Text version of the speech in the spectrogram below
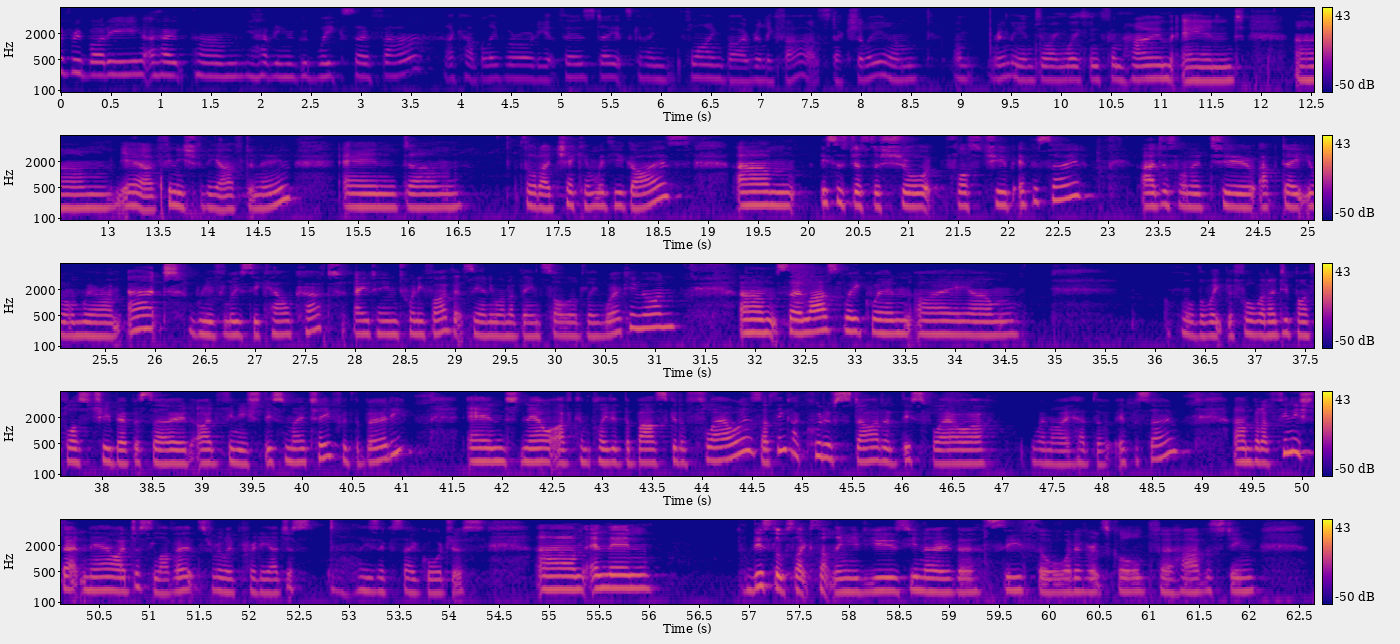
everybody. I hope um, you're having a good week so far. I can't believe we're already at Thursday. It's going flying by really fast, actually. Um, I'm really enjoying working from home and um, yeah, I finished for the afternoon and um, thought I'd check in with you guys. Um, this is just a short floss tube episode. I just wanted to update you on where I'm at with Lucy Calcut 1825. That's the only one I've been solidly working on. Um, so last week when I, um, well the week before when I did my floss tube episode, I'd finished this motif with the birdie and now I've completed the basket of flowers. I think I could have started this flower when I had the episode. Um, but I've finished that now. I just love it. It's really pretty. I just, oh, these are so gorgeous. Um, and then this looks like something you'd use, you know, the scythe or whatever it's called for harvesting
